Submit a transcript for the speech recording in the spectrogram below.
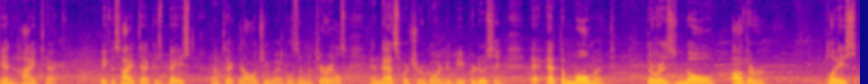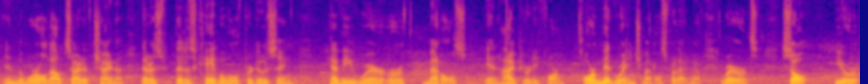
in high tech because high tech is based on technology, metals, and materials, and that's what you're going to be producing. A at the moment, there is no other place in the world outside of China that is, that is capable of producing heavy rare earth metals in high purity form, or mid-range metals for that matter, rare earths. So you're,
